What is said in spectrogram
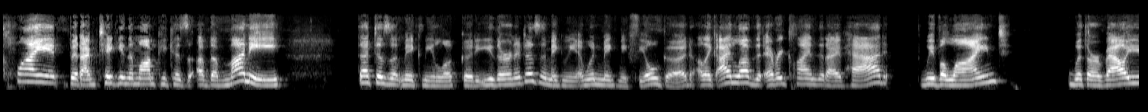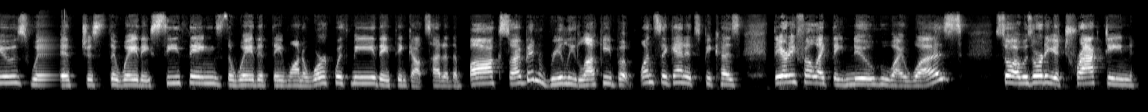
client but i'm taking them on because of the money that doesn't make me look good either. And it doesn't make me it wouldn't make me feel good. Like i love that every client that i've had we've aligned with our values with just the way they see things the way that they want to work with me they think outside of the box so i've been really lucky but once again it's because they already felt like they knew who i was so i was already attracting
